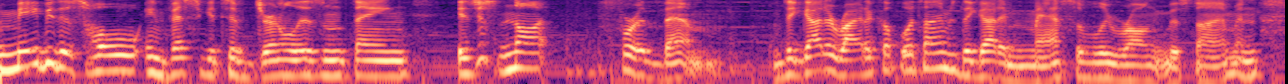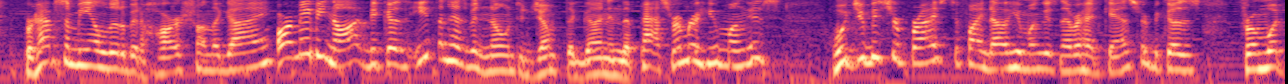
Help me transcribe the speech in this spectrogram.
maybe this whole investigative journalism thing is just not for them. They got it right a couple of times, they got it massively wrong this time, and perhaps I'm being a little bit harsh on the guy. Or maybe not, because Ethan has been known to jump the gun in the past. Remember Humongous? Would you be surprised to find out Humongous never had cancer? Because from what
